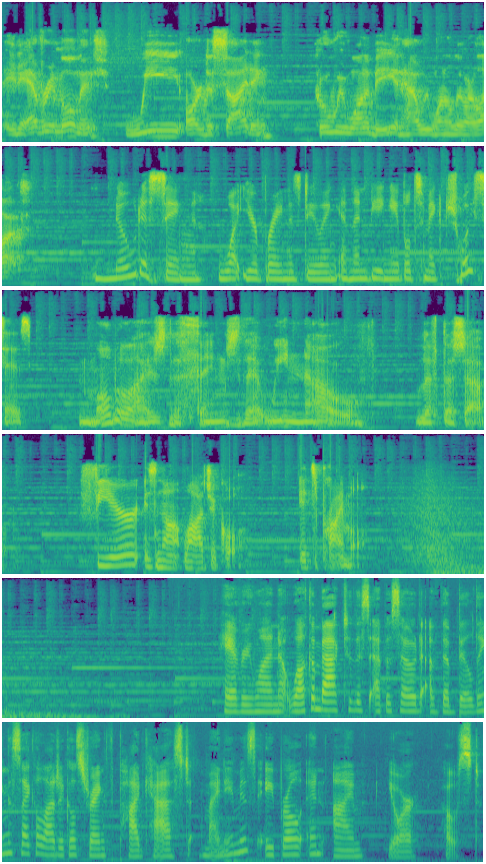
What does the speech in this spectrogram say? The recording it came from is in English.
In every moment, we are deciding who we want to be and how we want to live our lives. Noticing what your brain is doing and then being able to make choices. Mobilize the things that we know lift us up. Fear is not logical, it's primal. Hey everyone, welcome back to this episode of the Building Psychological Strength podcast. My name is April and I'm your host.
